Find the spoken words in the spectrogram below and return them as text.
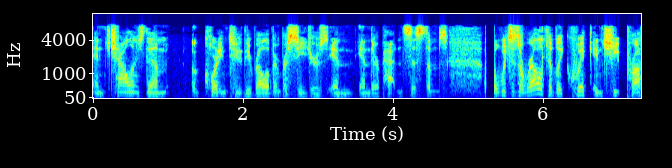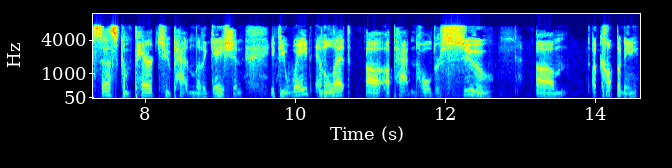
and challenge them according to the relevant procedures in, in their patent systems, uh, which is a relatively quick and cheap process compared to patent litigation. If you wait and let uh, a patent holder sue um, a company,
